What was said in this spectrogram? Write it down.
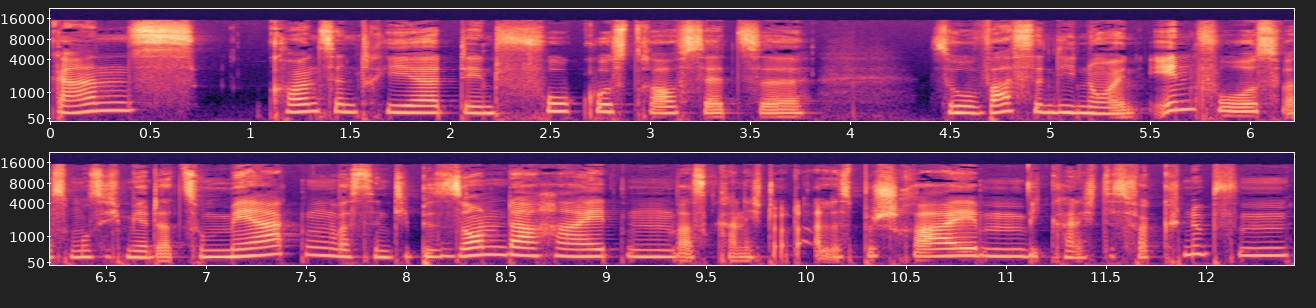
ganz konzentriert den Fokus drauf setze, so, was sind die neuen Infos? Was muss ich mir dazu merken? Was sind die Besonderheiten? Was kann ich dort alles beschreiben? Wie kann ich das verknüpfen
